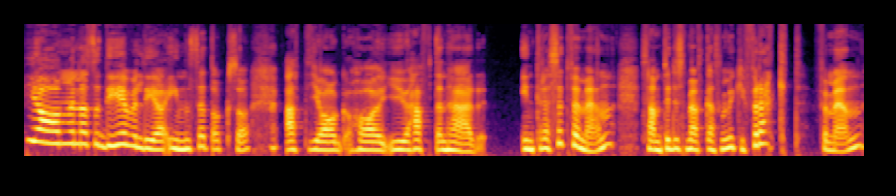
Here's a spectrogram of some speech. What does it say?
ja, men alltså det är väl det jag har insett också. Att jag har ju haft den här intresset för män samtidigt som jag har haft ganska mycket förakt för män.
